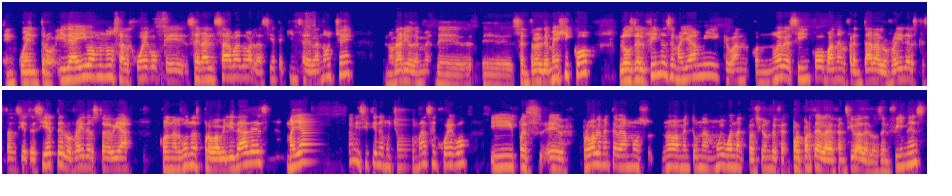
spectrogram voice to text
encuentro. Y de ahí vámonos al juego que será el sábado a las 7:15 de la noche, en horario de, Central de México. Los Delfines de Miami, que van con 9-5, van a enfrentar a los Raiders, que están 7-7. Los Raiders todavía con algunas probabilidades. Miami sí tiene mucho más en juego y pues eh, probablemente veamos nuevamente una muy buena actuación por parte de la defensiva de los Delfines,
